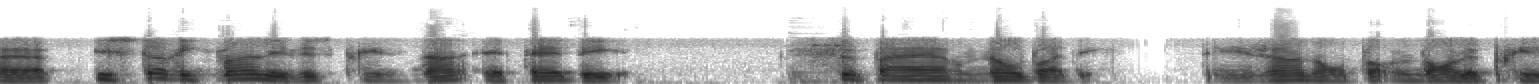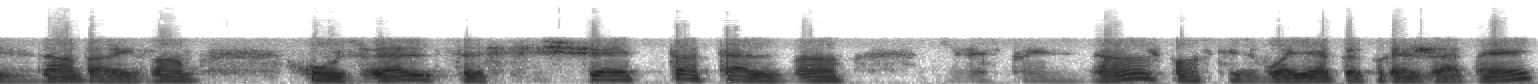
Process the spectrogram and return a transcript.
euh, historiquement, les vice-présidents étaient des super nobody. Des gens dont, dont le président, par exemple, Roosevelt, se fichait totalement du vice-président. Je pense qu'il se voyait à peu près jamais.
